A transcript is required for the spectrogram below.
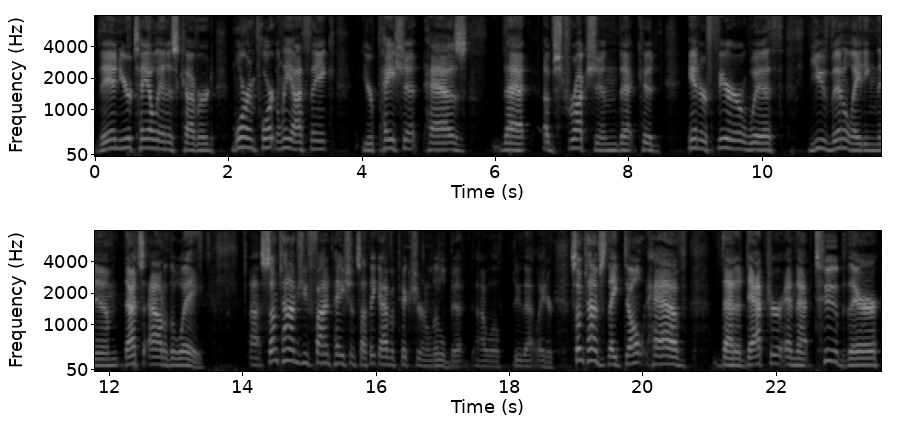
Then your tail end is covered. More importantly, I think your patient has that obstruction that could interfere with you ventilating them. That's out of the way. Uh, sometimes you find patients, I think I have a picture in a little bit. I will do that later. Sometimes they don't have that adapter and that tube there.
